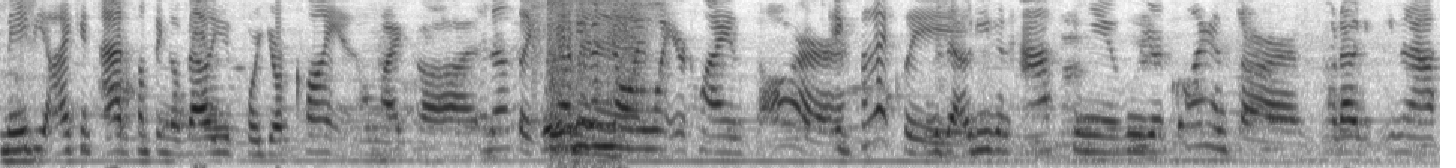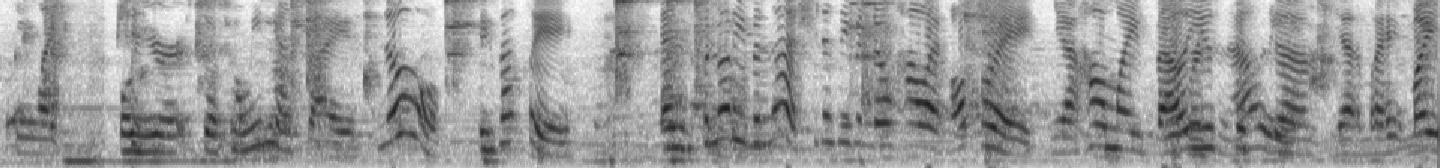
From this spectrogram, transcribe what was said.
"Maybe I can add something of value for your clients." Oh my god. And I was like, Without "Wait even minute." knowing what your clients are. exactly. Without even asking you who your clients are. Without even asking like for She- your social media site. no, exactly. And but not even that. She doesn't even know how I operate. Yeah. How my value system. Yeah. My my,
